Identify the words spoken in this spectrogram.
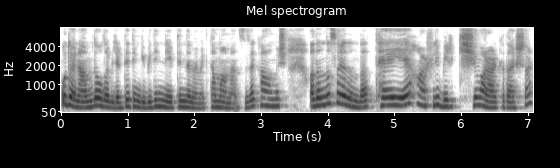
bu dönemde olabilir. Dediğim gibi dinleyip dinlememek tamamen size kalmış. Adında soyadında TY harfli bir kişi var arkadaşlar.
